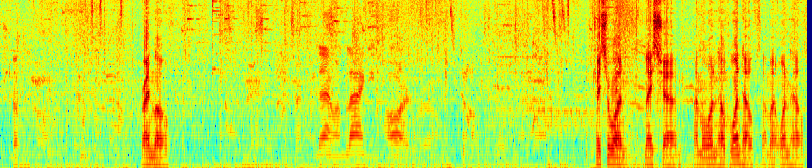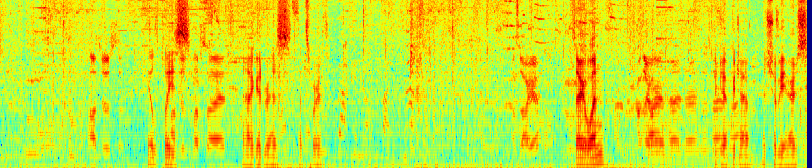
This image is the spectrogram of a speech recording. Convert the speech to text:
Pushing up. Ryan low. Damn, I'm lagging hard, bro. Tracer one. Nice job. I'm at one health. One health. I'm at one health. I'll just. Heal, please. just left. Ah, good res. That's worth. Zarya? Zarya one. Sorry, sorry, sorry, sorry, Good job, good job. That should be ours.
